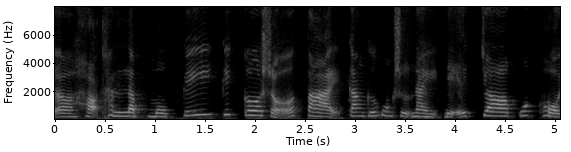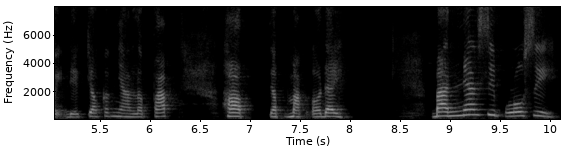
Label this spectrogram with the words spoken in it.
uh, họ thành lập một cái cái cơ sở tại căn cứ quân sự này để cho quốc hội để cho các nhà lập pháp họp gặp mặt ở đây. Bà Nancy Pelosi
